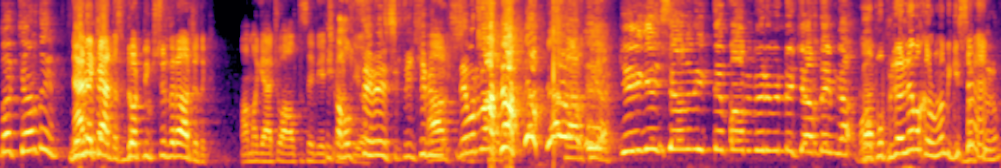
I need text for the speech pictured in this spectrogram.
Bak kardayım. Nerede Demin de kârdasın? 4000 küsür lira harcadık. Ama gerçi o 6 seviye çıkartıyor. seviye çıktı. 2000 Alt- ne vurdu? çıkartıyor. GG Şahan'ın ilk defa bir bölümünde kardayım ya. Aa popülerliğe bakalım lan bir girsene. Bakıyorum.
